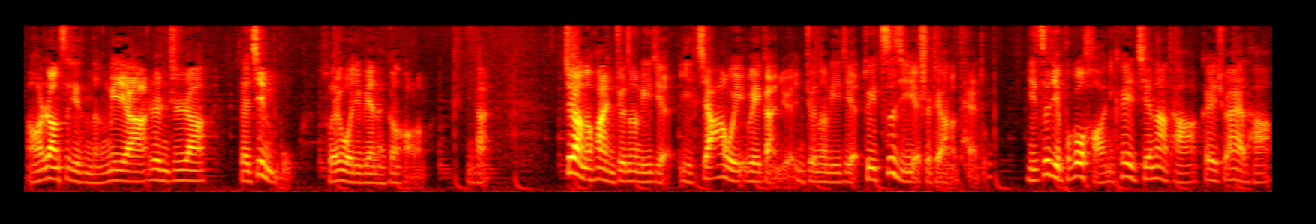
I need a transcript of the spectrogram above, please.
然后让自己的能力啊、认知啊在进步，所以我就变得更好了嘛。你看。这样的话，你就能理解以家为为感觉，你就能理解对自己也是这样的态度。你自己不够好，你可以接纳他，可以去爱他，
